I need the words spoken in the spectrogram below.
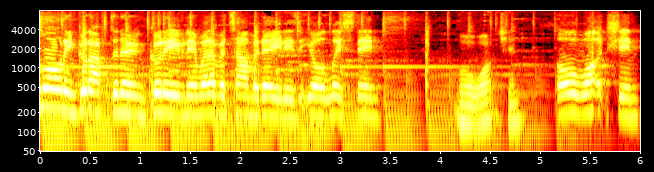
morning, good afternoon, good evening, whatever time of day it is that you're listening or watching or watching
